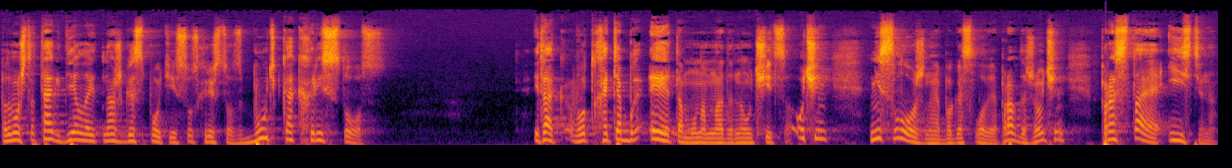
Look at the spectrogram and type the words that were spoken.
Потому что так делает наш Господь Иисус Христос. Будь как Христос – Итак, вот хотя бы этому нам надо научиться. Очень несложное богословие, правда же? Очень простая истина.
